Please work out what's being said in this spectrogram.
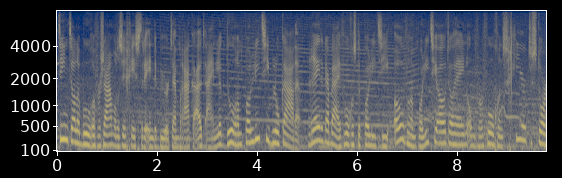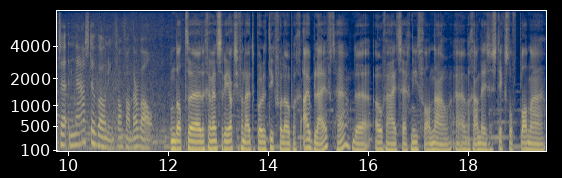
Tientallen boeren verzamelden zich gisteren in de buurt en braken uiteindelijk door een politieblokkade. Reden daarbij volgens de politie over een politieauto heen om vervolgens gier te storten naast de woning van Van der Wal omdat uh, de gewenste reactie vanuit de politiek voorlopig uitblijft. Hè? De overheid zegt niet van nou, uh, we gaan deze stikstofplannen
